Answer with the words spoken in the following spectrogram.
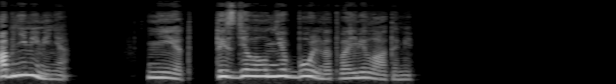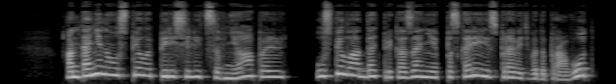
Обними меня! Нет, ты сделал мне больно твоими латами!» Антонина успела переселиться в Неаполь, успела отдать приказание поскорее исправить водопровод,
